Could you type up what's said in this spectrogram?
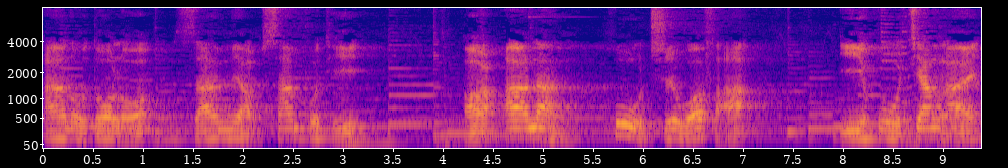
阿耨多罗三藐三菩提，而阿难护持我法，以护将来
